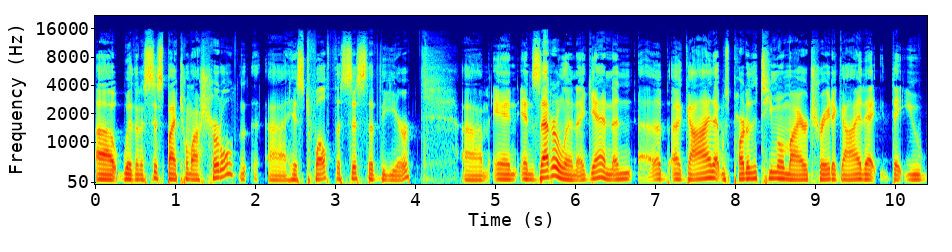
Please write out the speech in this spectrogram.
uh, with an assist by Tomas Hertl, uh, his 12th assist of the year. Um, and and Zetterlund again, an, a, a, guy that was part of the Timo Meier trade, a guy that that you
